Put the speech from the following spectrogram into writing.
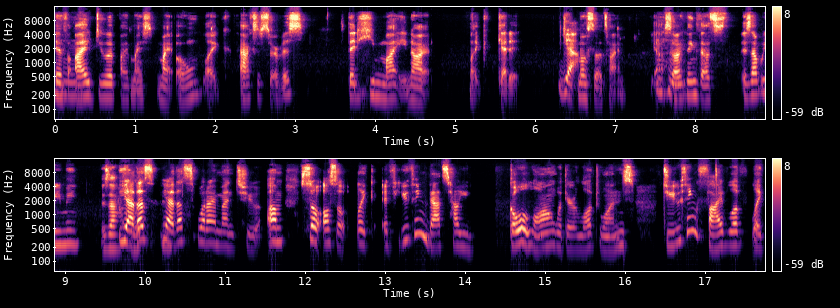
if Mhm. I do it by my my own like acts of service, then he might not like get it yeah, most of the time. Yeah. So I Mhm. think that's is that what you mean? Is that yeah that's yeah that's what i meant too um so also like if you think that's how you go along with your loved ones do you think five love like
